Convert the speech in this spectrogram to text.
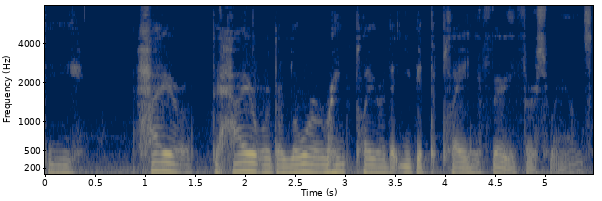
the higher the higher or the lower ranked player that you get to play in your very first rounds.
